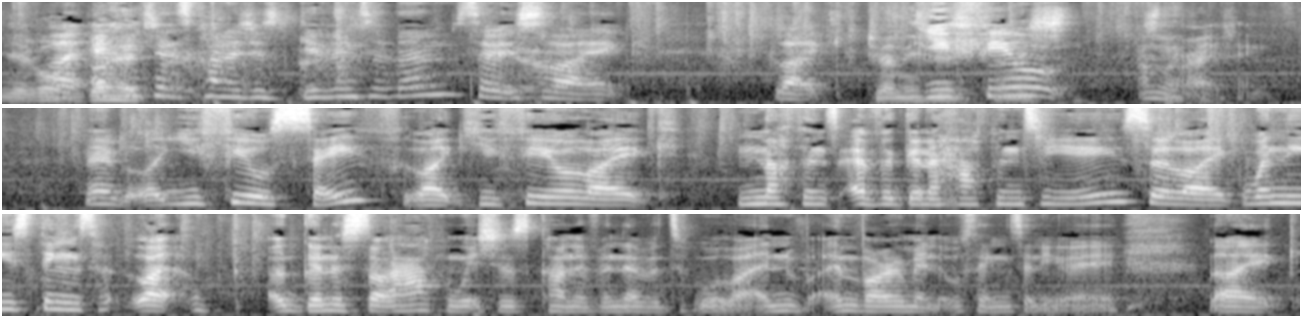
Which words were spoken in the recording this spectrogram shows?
Yeah, go on, like go everything's kind of just given to them, so it's like, like Do you, you anything- you feel. I'm alright, thanks. No, but like you feel safe, like you feel like nothing's ever gonna happen to you. So like when these things like are gonna start happening, which is kind of inevitable, like en- environmental things anyway. Like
